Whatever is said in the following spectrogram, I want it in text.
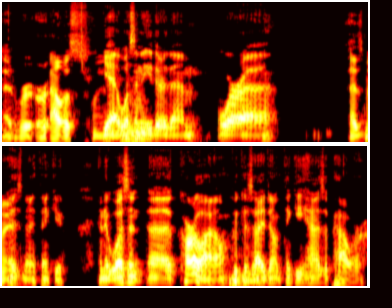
Edward or Alice. yeah it wasn't Mhm. either of them or uh Esme. Esme thank you and it wasn't uh Carlisle because Mhm. I don't think he has a power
